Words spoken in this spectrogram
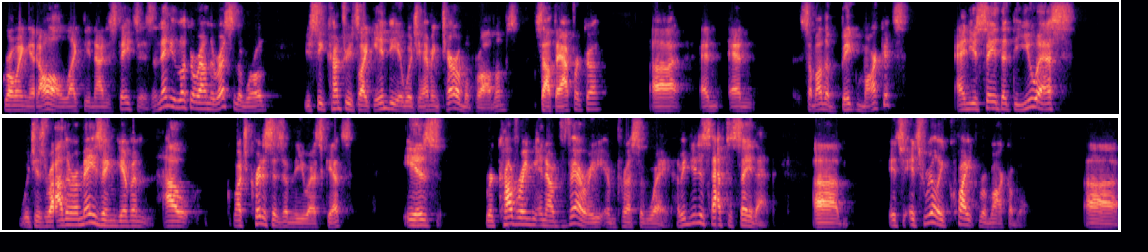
growing at all like the United States is. And then you look around the rest of the world, you see countries like India, which are having terrible problems, South Africa, uh, and and some other big markets, and you say that the U.S., which is rather amazing given how much criticism the U.S. gets, is recovering in a very impressive way. I mean, you just have to say that. Um, it's it's really quite remarkable, uh,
